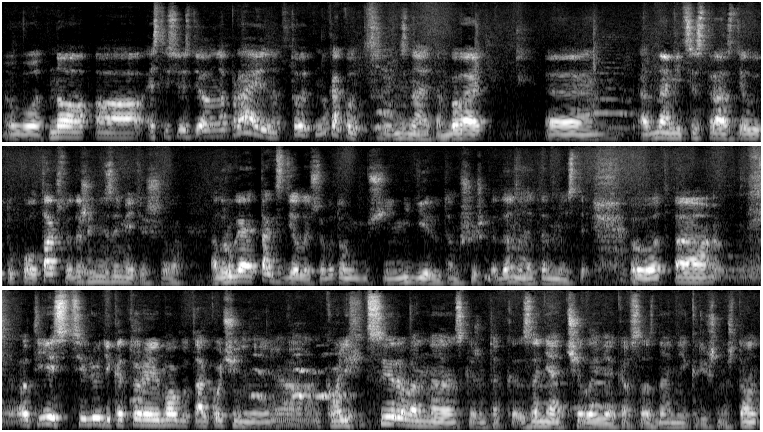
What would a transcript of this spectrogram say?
Вот, но э, если все сделано правильно, то, ну как вот, не знаю, там бывает, э, одна медсестра сделает укол так, что даже не заметишь его а другая так сделает, что потом вообще неделю там шишка да, на этом месте. Вот. А, вот есть люди, которые могут так очень а, квалифицированно, скажем так, занять человека в сознании Кришны, что он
